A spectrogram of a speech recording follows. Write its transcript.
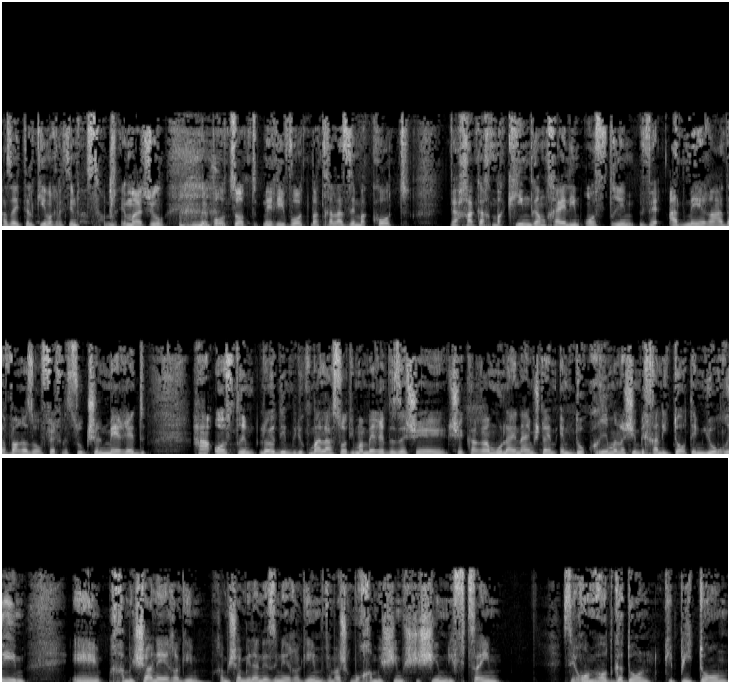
אז האיטלקים מחליטים לעשות להם משהו, ופורצות מריבות, בהתחלה זה מכות, ואחר כך מכים גם חיילים אוסטרים, ועד מהרה הדבר הזה הופך לסוג של מרד. האוסטרים לא יודעים בדיוק מה לעשות עם המרד הזה ש, שקרה מול העיניים שלהם, הם דוקרים אנשים בחניתות, הם יורים, אה, חמישה נהרגים, חמישה מילנזים נהרגים, ומשהו כמו 50-60 נפצעים. זה אירוע מאוד גדול, כי פתאום,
